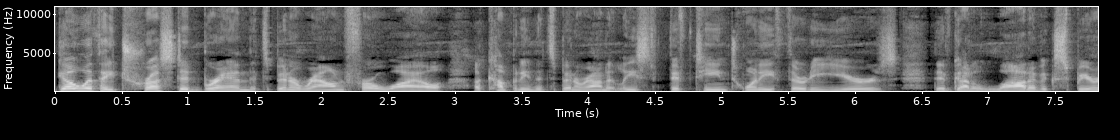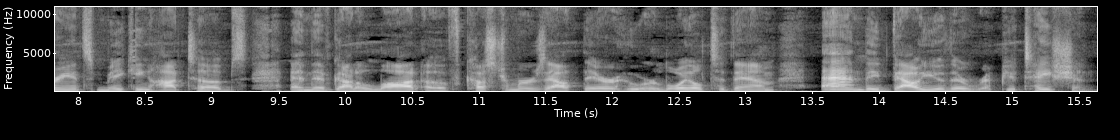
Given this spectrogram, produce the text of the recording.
go with a trusted brand that's been around for a while, a company that's been around at least 15, 20, 30 years. They've got a lot of experience making hot tubs, and they've got a lot of customers out there who are loyal to them, and they value their reputation.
